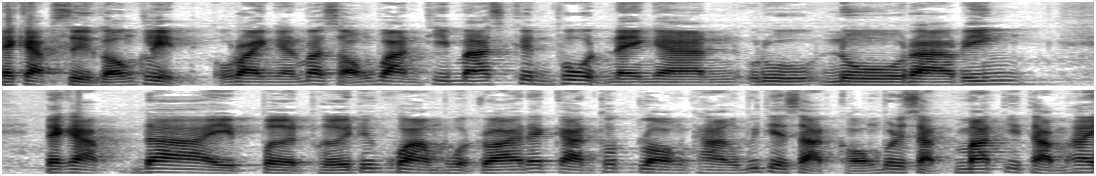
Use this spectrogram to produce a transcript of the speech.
นะครับสื่อของอังกฤษ รายงานว่า 2 วันที่มาสขึ้นพูดในงานรูนูราริงนะครับได้เปิดเผยถึงความโหดร้ายและการทดลองทางวิทยาศาสตร์ของบริษัทมัสที่ทำให้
